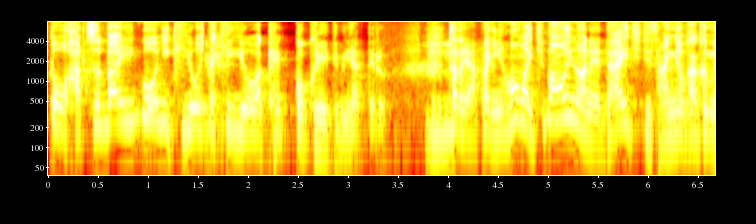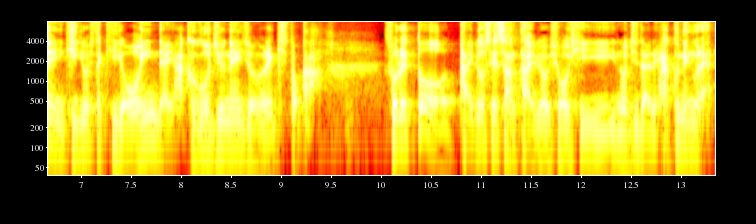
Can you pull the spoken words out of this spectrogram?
ト発売以後に起業した企業は結構クリエイティブにやってる。ただやっぱり日本は一番多いのはね第一次産業革命に起業した企業多いんだよ。150年以上の歴史とか。それと大量生産大量消費の時代で100年ぐらい。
